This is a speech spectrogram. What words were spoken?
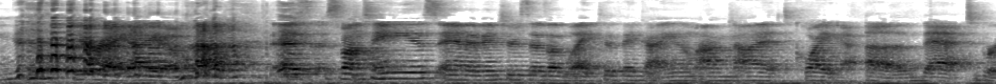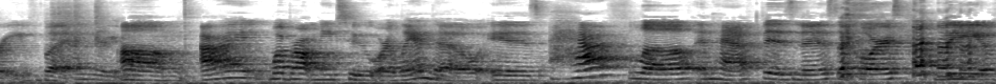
You're right, I am. As spontaneous and adventurous as I like to think I am, I'm not quite uh, that brave. But um, I what brought me to Orlando is half love and half business. Of course, the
